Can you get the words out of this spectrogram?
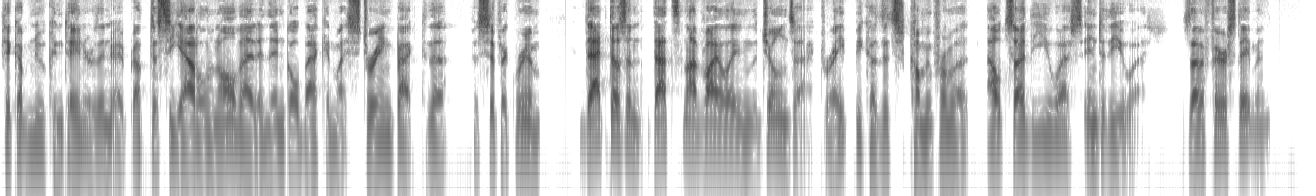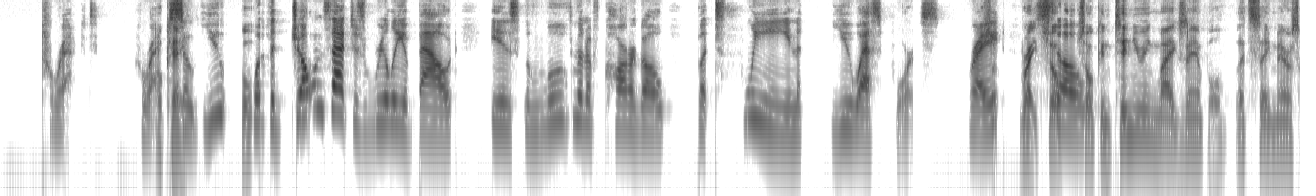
pick up new containers, and up to Seattle and all that, and then go back in my string back to the Pacific Rim. That doesn't. That's not violating the Jones Act, right? Because it's coming from a, outside the U.S. into the U.S. Is that a fair statement? Correct. Correct. Okay. So you, well, what the Jones Act is really about is the movement of cargo between U.S. ports right? So, right. So, so, so continuing my example, let's say Maersk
